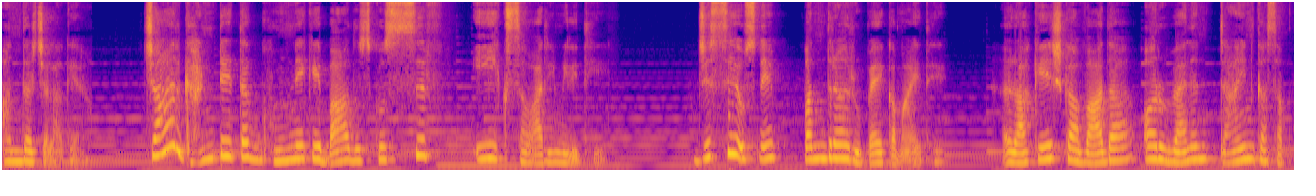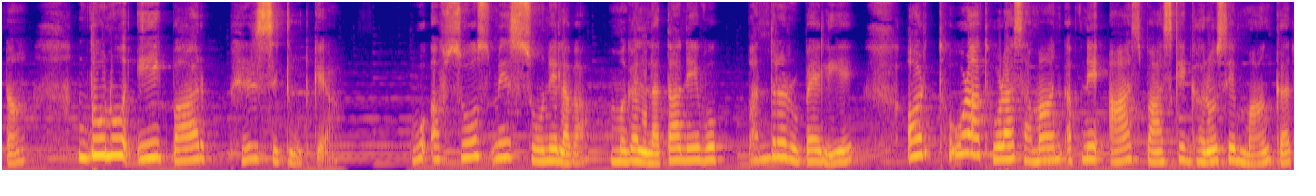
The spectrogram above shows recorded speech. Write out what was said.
अंदर चला गया। चार घंटे तक घूमने के बाद उसको सिर्फ़ एक सवारी मिली थी, जिससे उसने पंद्रह रुपए कमाए थे। राकेश का वादा और वैलेंटाइन का सपना दोनों एक बार फिर से टूट गया। वो अफसोस में सोने लगा, मगर लता ने वो पंद्रह रुपए लिए और थोड़ा थोड़ा सामान अपने आसपास के घरों से मांगकर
